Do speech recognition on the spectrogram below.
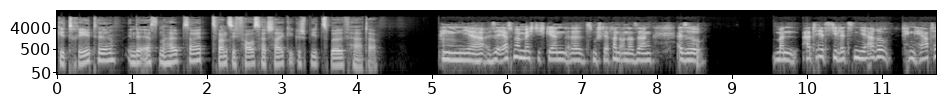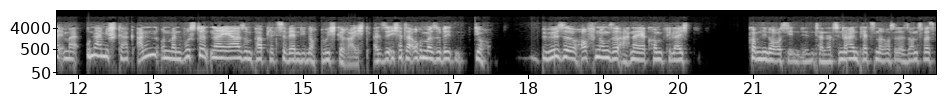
Getrete in der ersten Halbzeit? 20 Faust hat Schalke gespielt, 12 Hertha. Ja, also erstmal möchte ich gern äh, zum Stefan auch noch sagen, also man hatte jetzt die letzten Jahre, fing Hertha immer unheimlich stark an und man wusste, naja, so ein paar Plätze werden die noch durchgereicht. Also ich hatte auch immer so die, die böse Hoffnung, so, ach naja, komm, vielleicht kommen die noch aus den internationalen Plätzen raus oder sonst was,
